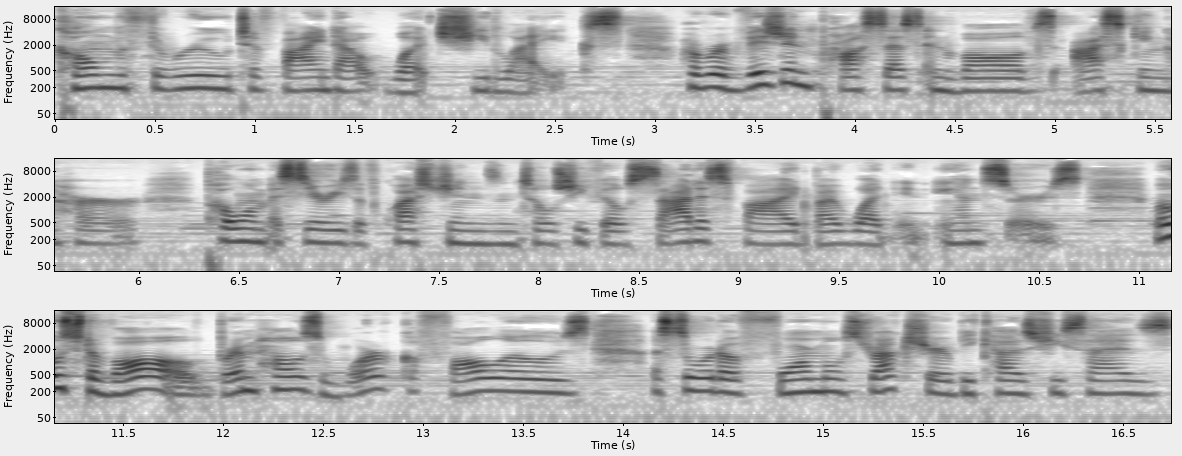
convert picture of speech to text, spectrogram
comb through to find out what she likes. Her revision process involves asking her poem a series of questions until she feels satisfied by what it answers. Most of all, Brimhall's work follows a sort of formal structure because she says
